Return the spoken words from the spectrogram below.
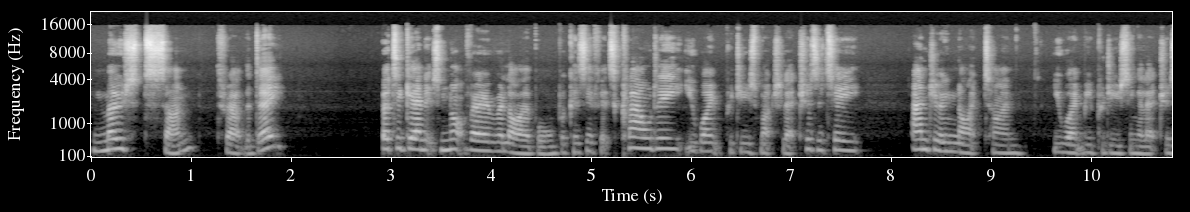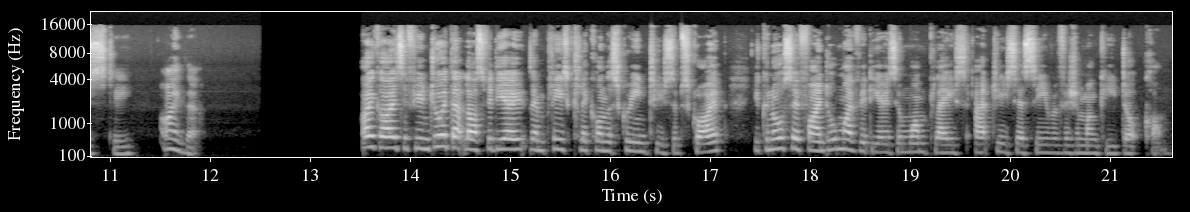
most sun throughout the day, but again, it's not very reliable because if it's cloudy, you won't produce much electricity, and during night time, you won't be producing electricity either. Hi guys, if you enjoyed that last video then please click on the screen to subscribe. You can also find all my videos in one place at gcserevisionmonkey.com.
